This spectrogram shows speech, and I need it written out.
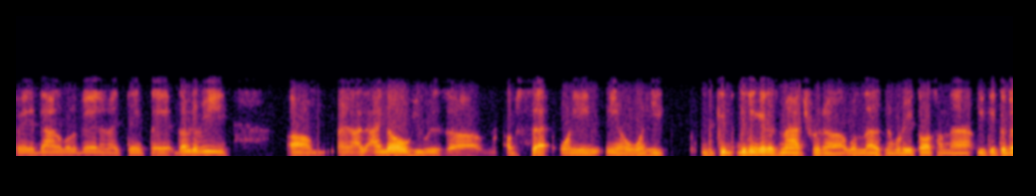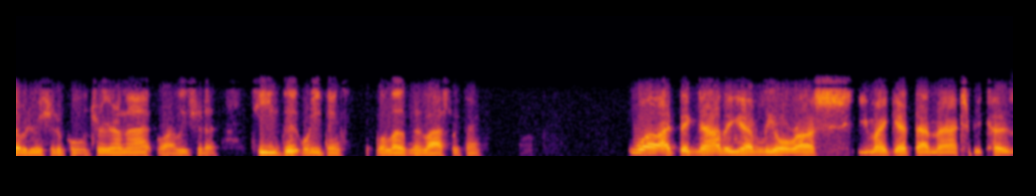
faded down a little bit, and I think the WWE Um, and I, I know he was uh, upset when he, you know, when he didn't get his match with uh, with Lesnar. What are your thoughts on that? Do you think the WWE should have pulled the trigger on that, or at least should have teased it? What do you think the Lesnar Lashley thing? Well, I think now that you have Lio Rush, you might get that match because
